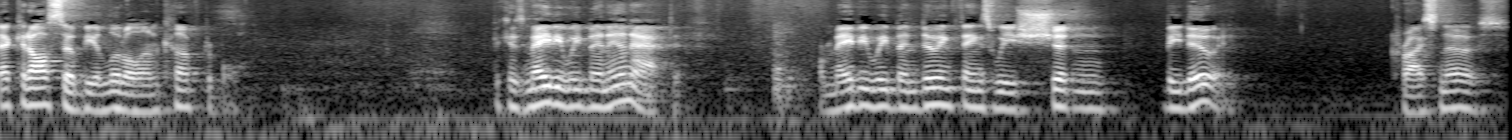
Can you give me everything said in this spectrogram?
that could also be a little uncomfortable. Because maybe we've been inactive, or maybe we've been doing things we shouldn't be doing. Christ knows.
